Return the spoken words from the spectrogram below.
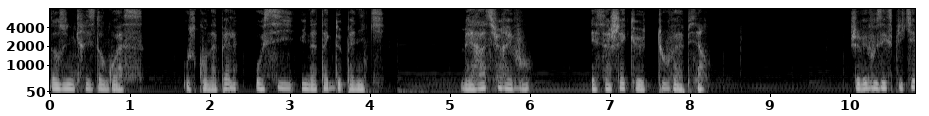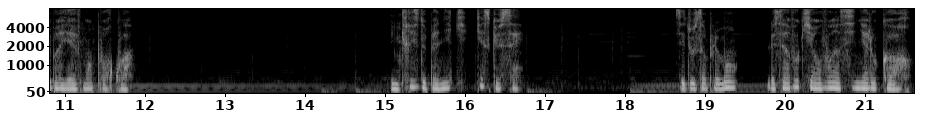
dans une crise d'angoisse ou ce qu'on appelle aussi une attaque de panique. Mais rassurez-vous et sachez que tout va bien je vais vous expliquer brièvement pourquoi. Une crise de panique, qu'est-ce que c'est? C'est tout simplement le cerveau qui envoie un signal au corps.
